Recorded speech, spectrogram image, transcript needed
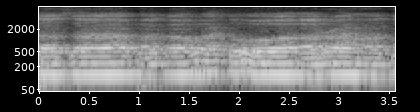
ตัสสะภะคะวะโตอะระหะโต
